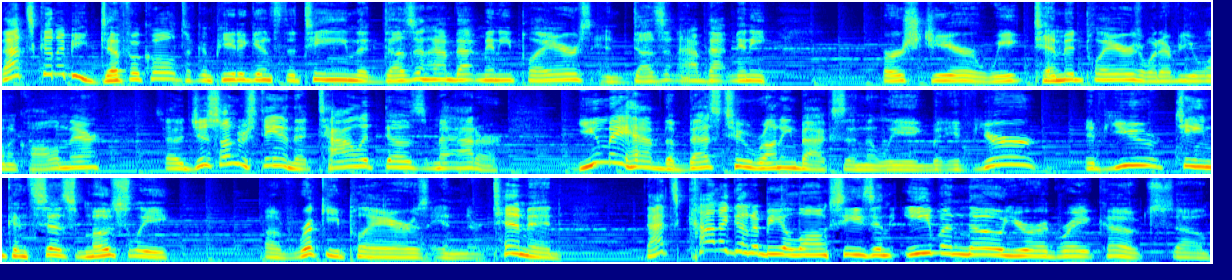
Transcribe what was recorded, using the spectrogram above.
that's going to be difficult to compete against a team that doesn't have that many players and doesn't have that many first year weak timid players, whatever you want to call them there. So just understand that talent does matter. You may have the best two running backs in the league, but if your if your team consists mostly of rookie players and they're timid, that's kind of going to be a long season, even though you're a great coach. So,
